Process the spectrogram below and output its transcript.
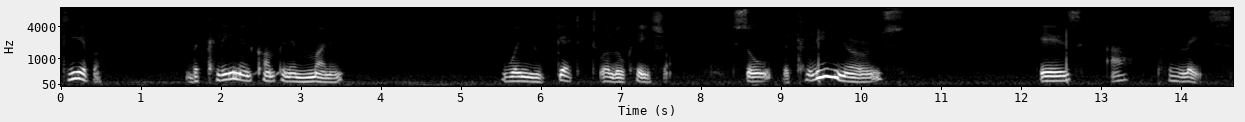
give the cleaning company money when you get to a location. So the cleaners is a place.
